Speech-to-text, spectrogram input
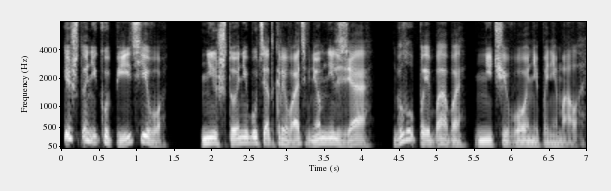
и что не купить его. Ни что-нибудь открывать в нем нельзя. Глупая баба ничего не понимала.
